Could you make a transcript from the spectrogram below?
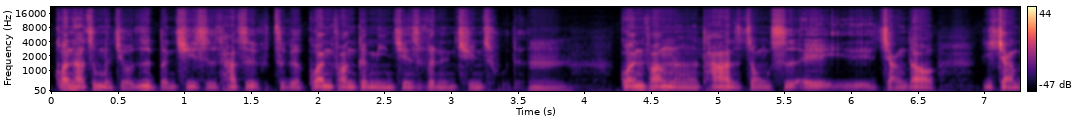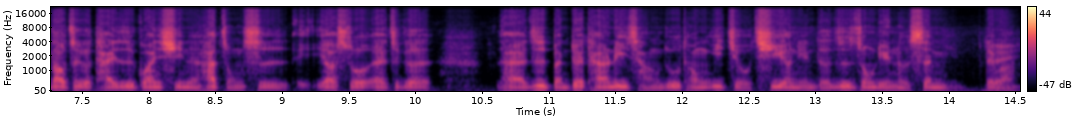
观察这么久，日本其实它是这个官方跟民间是分得很清楚的，嗯。官方呢，他总是诶讲到一讲到这个台日关系呢，他总是要说，诶这个呃日本对台湾立场如同一九七二年的日中联合声明，对吧？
